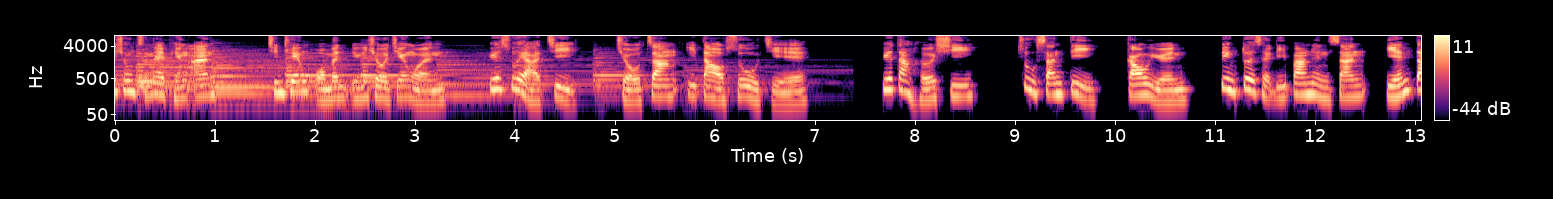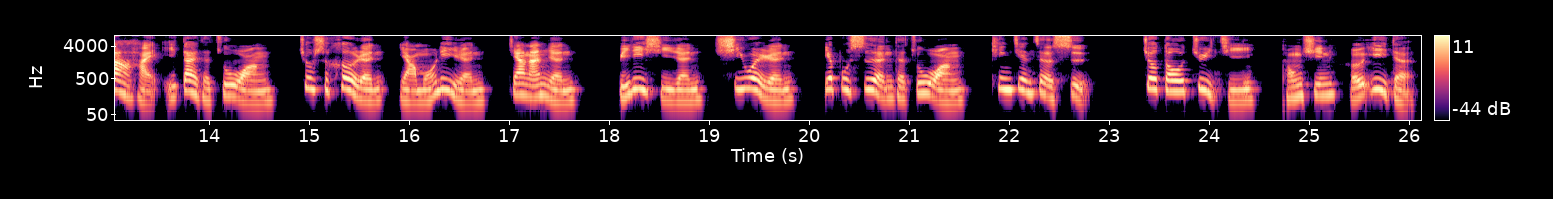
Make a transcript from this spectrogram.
弟兄姊妹平安。今天我们灵修经文《约书亚记》九章一到十五节。约旦河西住山地高原，并对着黎巴嫩山沿大海一带的诸王，就是赫人、亚摩利人、迦南人、比利洗人、西魏人、耶布斯人的诸王，听见这事，就都聚集，同心合意的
